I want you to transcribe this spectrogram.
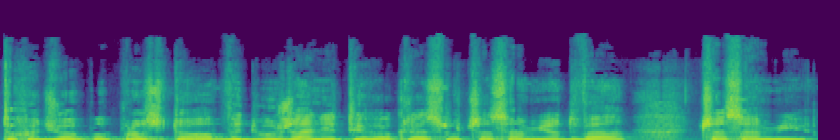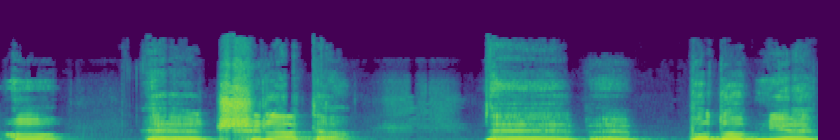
To chodziło po prostu o wydłużanie tych okresów, czasami o dwa, czasami o e, trzy lata. Podobnie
